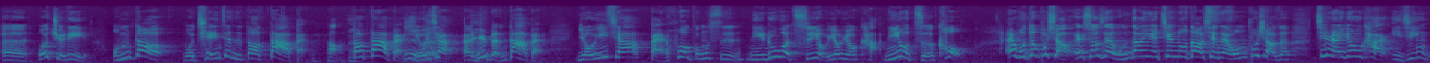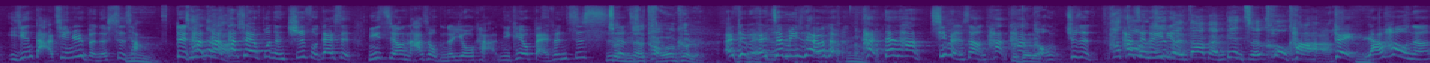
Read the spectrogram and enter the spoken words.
呃，我举例，我们到我前一阵子到大阪啊，到大阪有一家呃日本大阪。有一家百货公司，你如果持有悠游卡，你有折扣。哎，我都不晓，哎，说实在，我们当医院监督到现在，我们不晓得，竟然悠游卡已经已经打进日本的市场。对他，他他虽然不能支付，但是你只要拿着我们的优卡，你可以有百分之十的折扣。台湾客人。哎，对不？哎，证明是台湾客人。他，但是他基本上他他同就是他这个一点大阪变折扣卡。对，然后呢？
